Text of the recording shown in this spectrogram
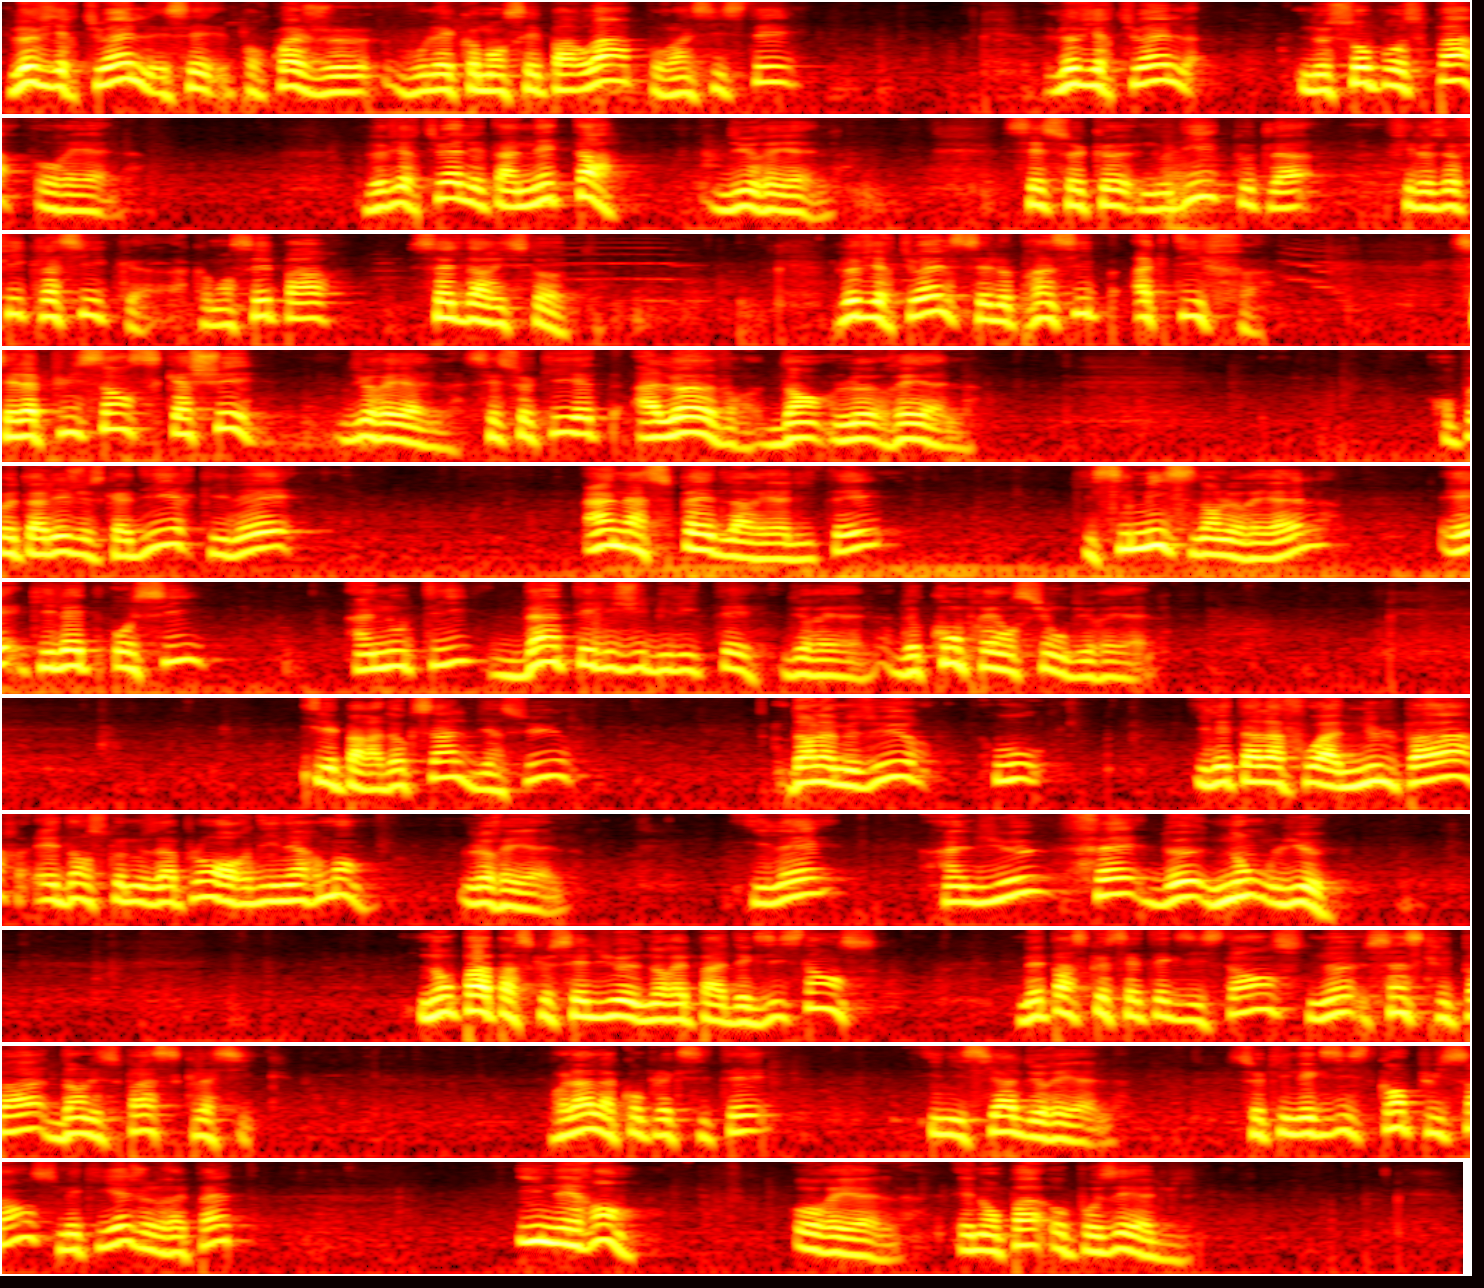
Le virtuel, et c'est pourquoi je voulais commencer par là, pour insister, le virtuel ne s'oppose pas au réel. Le virtuel est un état du réel. C'est ce que nous dit toute la philosophie classique, à commencer par celle d'Aristote. Le virtuel, c'est le principe actif, c'est la puissance cachée du réel, c'est ce qui est à l'œuvre dans le réel. On peut aller jusqu'à dire qu'il est un aspect de la réalité qui s'immisce dans le réel et qu'il est aussi un outil d'intelligibilité du réel, de compréhension du réel. Il est paradoxal, bien sûr, dans la mesure où il est à la fois nulle part et dans ce que nous appelons ordinairement le réel. Il est un lieu fait de non-lieux. Non pas parce que ces lieux n'auraient pas d'existence, mais parce que cette existence ne s'inscrit pas dans l'espace classique. Voilà la complexité initiale du réel. Ce qui n'existe qu'en puissance, mais qui est, je le répète, inhérent au réel et non pas opposé à lui.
